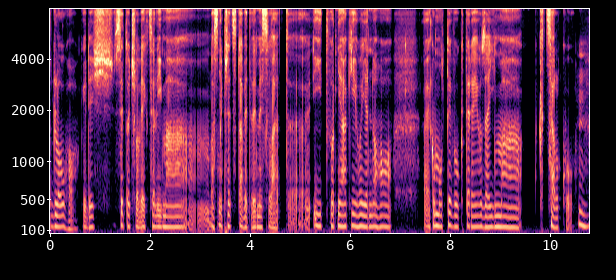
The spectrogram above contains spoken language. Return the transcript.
dlouho, když si to člověk celý má vlastně představit, vymyslet, eh, jít od nějakého jednoho jako motivu, který ho zajímá k celku. Hmm.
